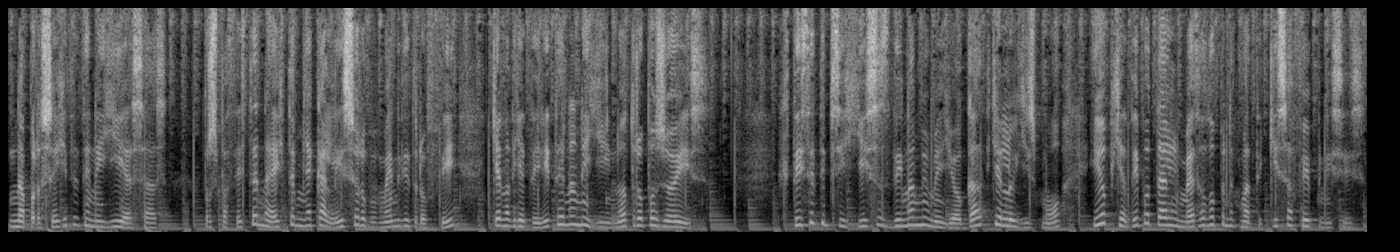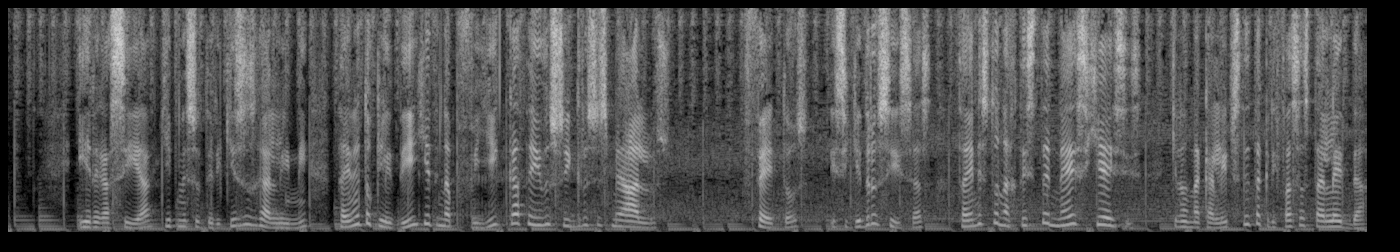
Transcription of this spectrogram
Να προσέχετε την υγεία σας. Προσπαθήστε να έχετε μια καλή ισορροπημένη διατροφή και να διατηρείτε έναν υγιεινό τρόπο ζωής. Χτίστε την ψυχή σας δύναμη με γιόγκα, διαλογισμό ή οποιαδήποτε άλλη μέθοδο πνευματικής αφύπνισης. Η εργασία για την εσωτερική σας γαλήνη θα είναι το κλειδί για την αποφυγή κάθε είδους σύγκρουσης με άλλους. Φέτος, η συγκέντρωσή σας θα είναι στο να χτίσετε νέες σχέσεις και να ανακαλύψετε τα κρυφά σας ταλέντα.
